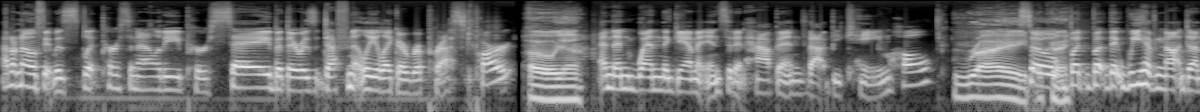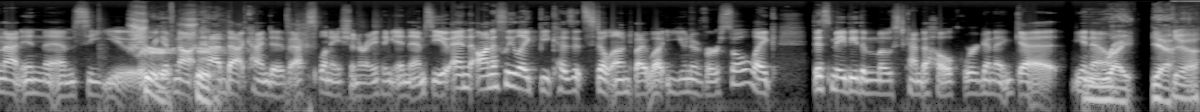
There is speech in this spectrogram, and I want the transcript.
I don't know if it was split personality per se, but there was definitely like a repressed part. Oh yeah. And then when the Gamma incident happened, that became Hulk. Right. So, okay. but but that we have not done that in the MCU. Sure, we have not sure. had that kind of explanation or anything in the MCU. And honestly, like because it's still owned by what Universal, like this may be the most kind of Hulk we're gonna get. You know. Right. Yeah. Yeah.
